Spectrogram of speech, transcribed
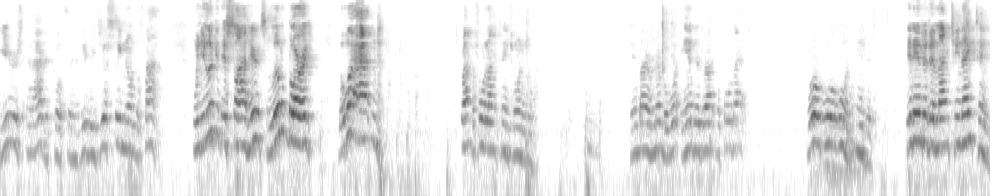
years in agriculture, and did we just see number five? When you look at this slide here, it's a little blurry, but what happened right before nineteen twenty-one? Anybody remember what ended right before that? World War One ended. It ended in nineteen eighteen,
